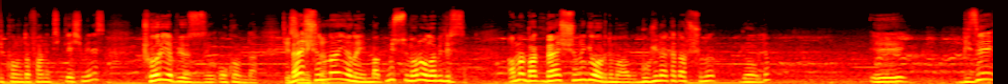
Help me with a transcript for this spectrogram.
bir konuda fanatikleşmeniz kör yapıyor sizi o konuda. Kesinlikle. Ben şundan yanayım bak Müslüman olabilirsin. Ama bak ben şunu gördüm abi. Bugüne kadar şunu gördüm. Ee, bize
